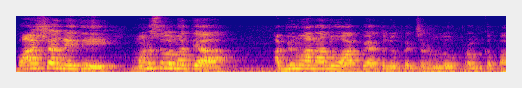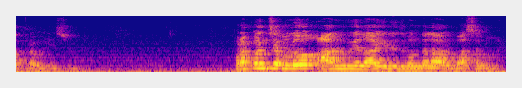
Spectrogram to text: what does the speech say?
భాష అనేది మనుషుల మధ్య అభిమానాలు ఆప్యాయతలు పెంచడంలో ప్రముఖ పాత్ర వహిస్తుంది ప్రపంచంలో ఆరు వేల ఎనిమిది వందల ఆరు భాషలు ఉన్నాయి.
